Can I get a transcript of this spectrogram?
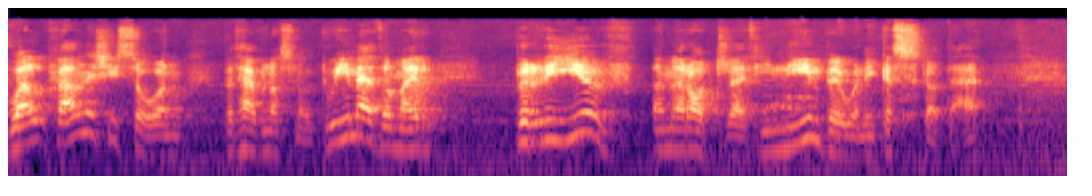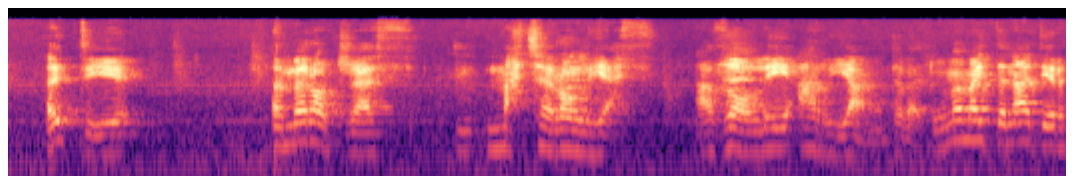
Wel, fel nes i sôn bydd hefn os nhw, dwi'n meddwl mae'r brif ymyrodraeth i ni'n byw yn ei gysgod e, ydy ymyrodraeth materoliaeth addoli arian, yn tyfe. Dwi'n meddwl mai dyna ydy'r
